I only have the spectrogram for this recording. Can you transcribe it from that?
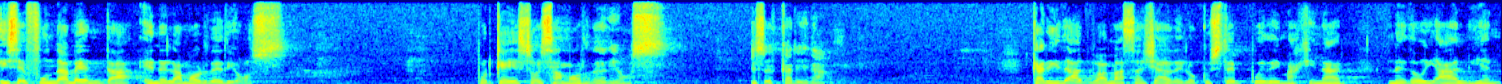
y se fundamenta en el amor de Dios. Porque eso es amor de Dios. Eso es caridad. Caridad va más allá de lo que usted puede imaginar le doy a alguien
